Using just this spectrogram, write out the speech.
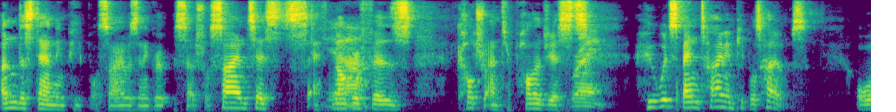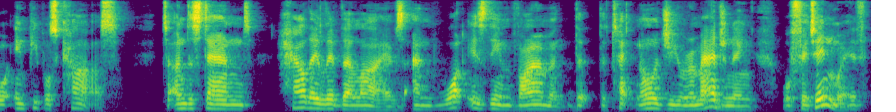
understanding people. So I was in a group of social scientists, ethnographers, yeah. cultural anthropologists, right who would spend time in people's homes or in people's cars to understand how they live their lives and what is the environment that the technology you're imagining will fit in with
